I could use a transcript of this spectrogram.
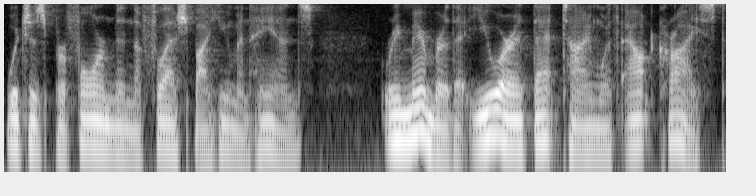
which is performed in the flesh by human hands, remember that you are at that time without Christ,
